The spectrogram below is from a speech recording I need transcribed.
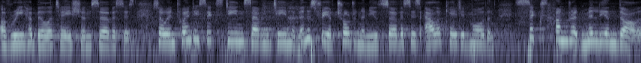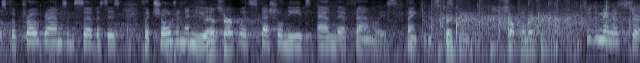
of rehabilitation services. So in 2016-17, the Ministry of Children and Youth Services allocated more than $600 million for programs and services for children and youth Answer. with special needs and their families. Thank you, Mr. Thank Speaker. you. Supplementary. To the minister,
